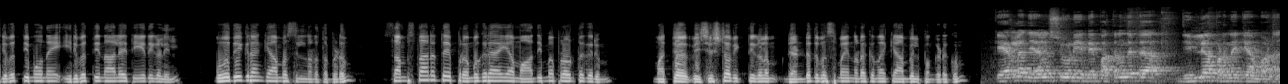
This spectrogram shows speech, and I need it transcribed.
ഇരുപത്തിമൂന്ന് ഇരുപത്തിനാല് തീയതികളിൽ ബോധിഗ്രാം ക്യാമ്പസിൽ നടത്തപ്പെടും. സംസ്ഥാനത്തെ പ്രമുഖരായ മാധ്യമ പ്രവർത്തകരും മറ്റ് വിശിഷ്ട വ്യക്തികളും രണ്ടു ദിവസമായി നടക്കുന്ന ക്യാമ്പിൽ പങ്കെടുക്കും. കേരള ജേർണലിസ്റ്റ് യൂണിയന്റെ പത്തനംതിട്ട ജില്ലാ പഠന ക്യാമ്പാണ്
